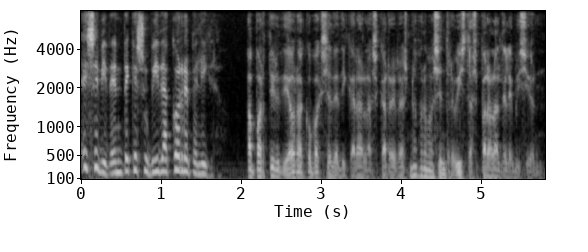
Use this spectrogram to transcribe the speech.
Es evidente que su vida corre peligro. A partir de ahora, Kovac se dedicará a las carreras. No habrá más entrevistas para la televisión.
